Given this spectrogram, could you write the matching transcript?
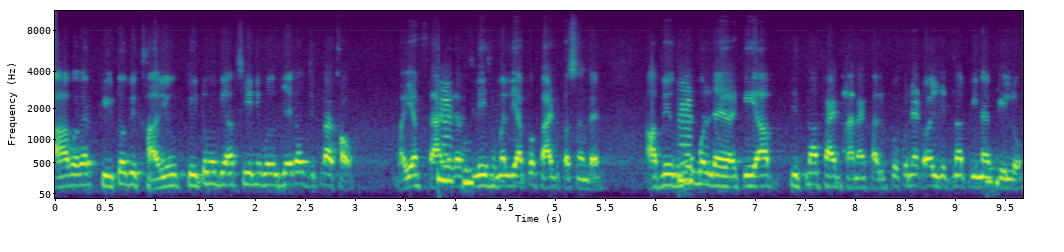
आप अगर कीटो भी खा रही हो कीटो में भी आपसे ये नहीं बोल जाएगा जितना खाओ। भैया फैट अगर चलिए समझ लिया आपको फैट पसंद है। आप ये नहीं बोल जाएगा कि आप जितना फैट खाना है खा लो कोकोनट ऑयल जितना पीना पी लो।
